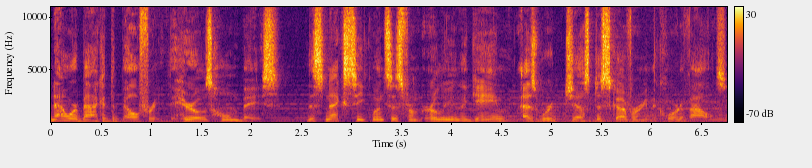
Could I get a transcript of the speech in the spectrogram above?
Now we're back at the Belfry, the hero's home base. This next sequence is from early in the game as we're just discovering the Court of Owls.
